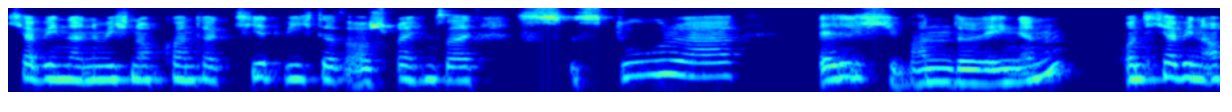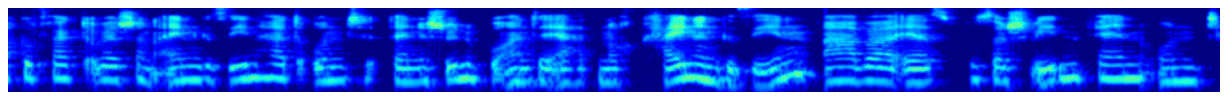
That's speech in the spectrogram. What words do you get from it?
Ich habe ihn dann nämlich noch kontaktiert, wie ich das aussprechen soll. Stura Elchwanderingen. Und ich habe ihn auch gefragt, ob er schon einen gesehen hat und eine schöne Pointe, er hat noch keinen gesehen, aber er ist großer Schweden-Fan und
